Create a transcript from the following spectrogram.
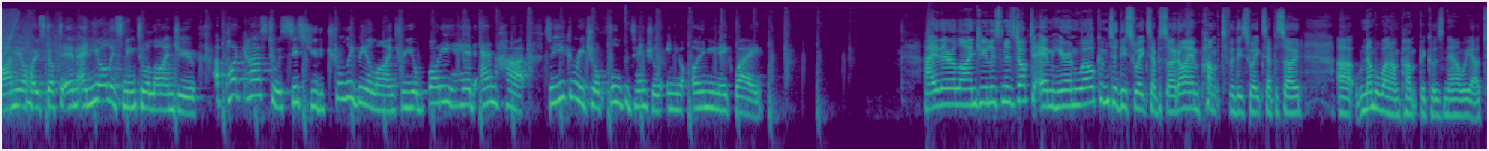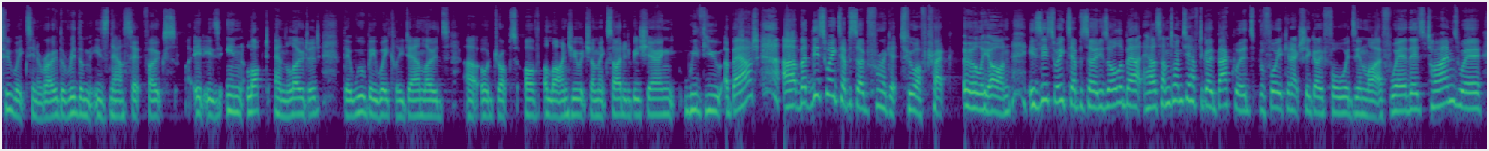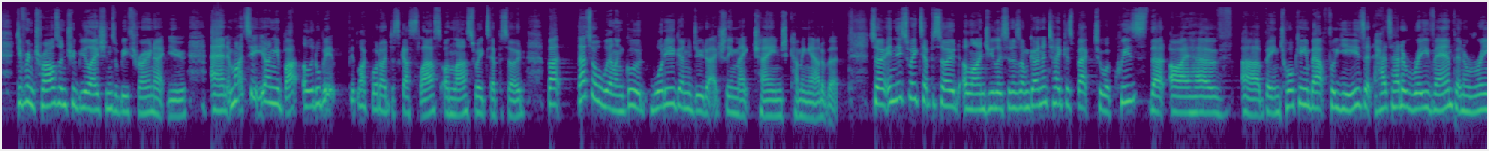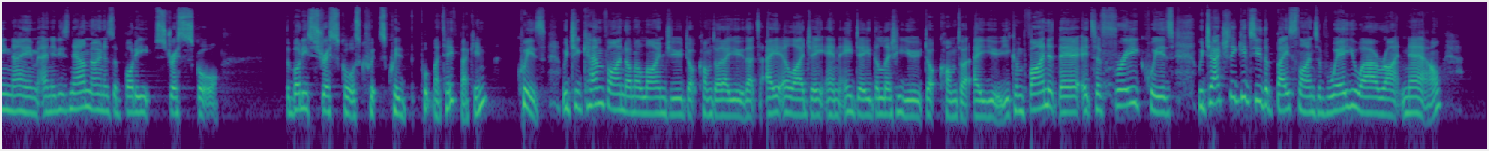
I'm your host, Dr. M, and you're listening to Aligned You, a podcast to assist you to truly be aligned through your body, head, and heart so you can reach your full potential in your own unique way. Hey there, Aligned You listeners. Dr. M here, and welcome to this week's episode. I am pumped for this week's episode. Uh, number one, I'm pumped because now we are two weeks in a row. The rhythm is now set, folks. It is in locked and loaded. There will be weekly downloads uh, or drops of Aligned You, which I'm excited to be sharing with you about. Uh, but this week's episode, before I get too off track, early on is this week's episode is all about how sometimes you have to go backwards before you can actually go forwards in life, where there's times where different trials and tribulations will be thrown at you and it might sit you on your butt a little bit, a bit like what I discussed last on last week's episode. But that's all well and good. What are you going to do to actually make change coming out of it? So in this week's episode, Aligned You listeners, I'm going to take us back to a quiz that I have uh, been talking about for years. It has had a revamp and a rename and it is now known as a body stress score the body stress scores quiz, put my teeth back in, quiz, which you can find on alignedu.com.au. That's A-L-I-G-N-E-D, the letter u.com.au. You can find it there. It's a free quiz, which actually gives you the baselines of where you are right now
